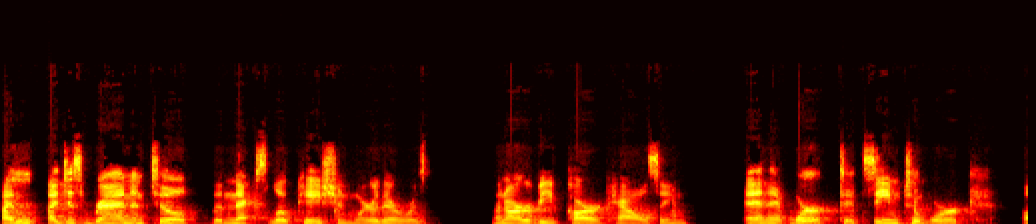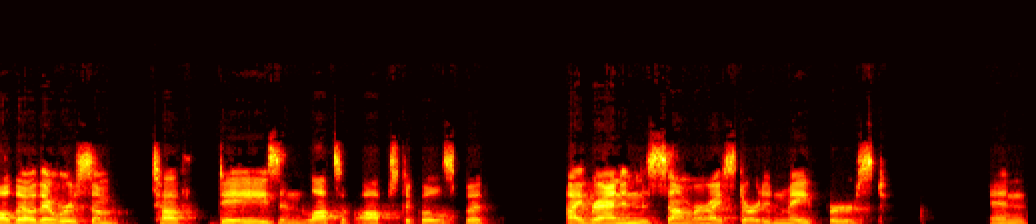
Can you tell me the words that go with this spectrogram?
I, I just ran until the next location where there was an RV park housing and it worked. It seemed to work, although there were some tough days and lots of obstacles. But I ran in the summer. I started May 1st. And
